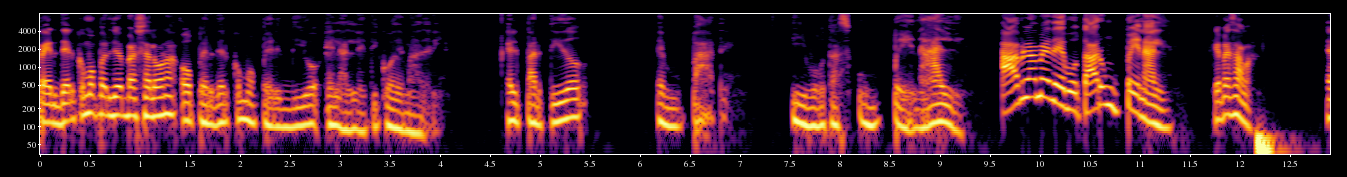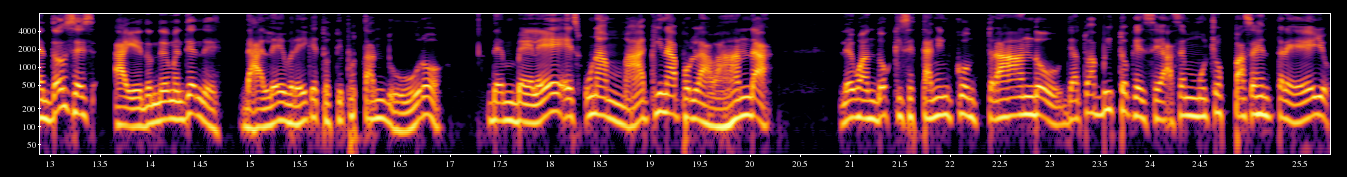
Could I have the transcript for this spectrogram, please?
¿Perder como perdió el Barcelona o perder como perdió el Atlético de Madrid? El partido empate y votas un penal. Háblame de votar un penal. ¿Qué pesa más? Entonces, ahí es donde me entiendes. Dale break, estos tipos tan duros. Dembélé es una máquina por la banda. Lewandowski se están encontrando. Ya tú has visto que se hacen muchos pases entre ellos.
